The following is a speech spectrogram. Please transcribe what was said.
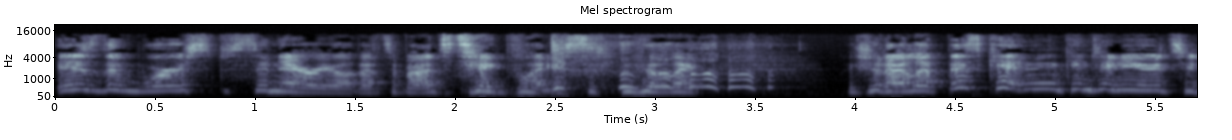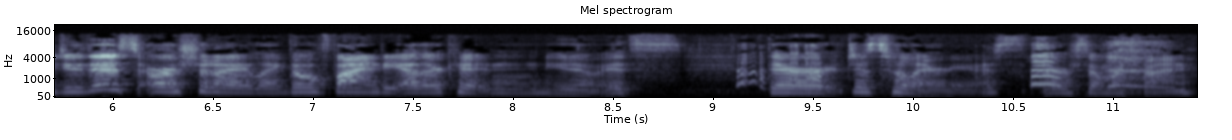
is the worst scenario that's about to take place. You know, like should I let this kitten continue to do this or should I like go find the other kitten? You know, it's they're just hilarious. They're so much fun.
